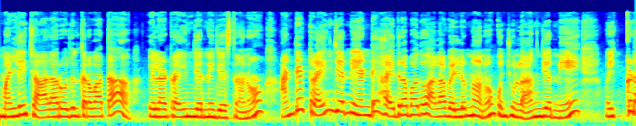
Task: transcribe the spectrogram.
మళ్ళీ చాలా రోజుల తర్వాత ఇలా ట్రైన్ జర్నీ చేస్తున్నాను. అంటే ట్రైన్ జర్నీ అంటే హైదరాబాదు అలా వెళ్ళున్నాను. కొంచెం లాంగ్ జర్నీ. ఇక్కడ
